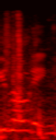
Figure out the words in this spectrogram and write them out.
Reloading.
